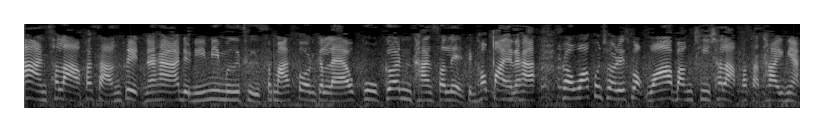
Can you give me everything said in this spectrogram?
อ่านฉลากภาษาอังกฤษนะคะ เดี๋ยวนี้มีมือถือสมาร์ทโฟนกันแล้ว Google Translate กันเข้าไปนะคะ เพราะว่าคุณชริสบอกว่าบางทีฉลากภาษาไทยเนี่ย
